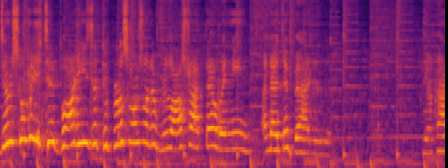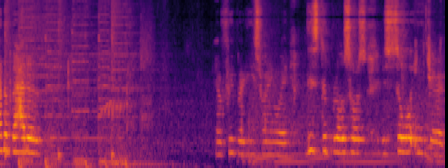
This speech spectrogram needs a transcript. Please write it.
There are so many dead bodies that the Diplosaurus or the Velociraptor are winning another battle. We have a battle. Everybody's running away. This Diplosaurus is so injured.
